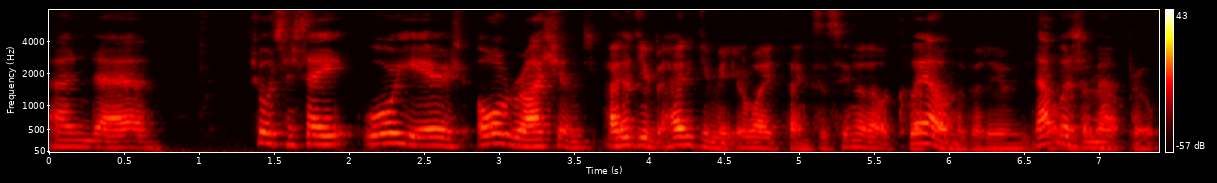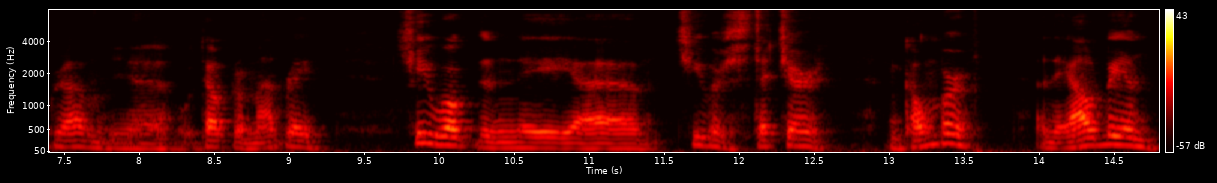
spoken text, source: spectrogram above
And uh, so to say, war years, all Russians. How did you How did you meet your wife? Thanks. I've seen a little clip Well, on the video. That was in that program. Yeah. uh, documentary. She worked in the. Uh, she was a stitcher in Comber, in the Albion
